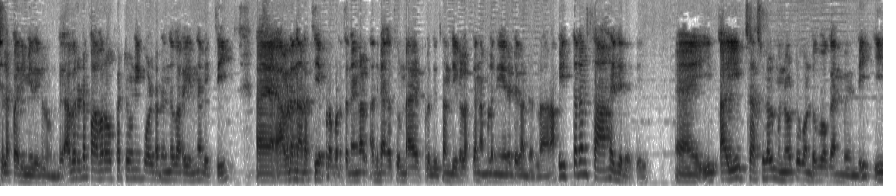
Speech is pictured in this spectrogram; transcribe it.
ചില പരിമിതികളുണ്ട്. അവരുടെ പവർ ഓഫ് അറ്റോണി ഹോൾഡർ എന്ന് പറയുന്ന വ്യക്തി അവിടെ നടത്തിയ പ്രവർത്തനങ്ങൾ അതിനകത്തുണ്ടായ പ്രതിസന്ധികളൊക്കെ നമ്മൾ നേരിട്ട് കണ്ടിട്ടുള്ളതാണ്. അപ്പൊ ഇത്തരം സാഹചര്യത്തിൽ ഈ- ചർച്ചകൾ മുന്നോട്ട് കൊണ്ടുപോകാൻ വേണ്ടി ഈ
